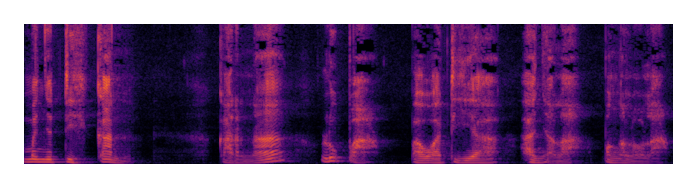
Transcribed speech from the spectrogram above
menyedihkan karena lupa bahwa dia hanyalah pengelola.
